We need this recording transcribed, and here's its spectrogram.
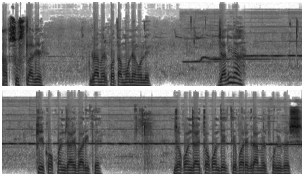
আফসোস লাগে গ্রামের কথা মনে হলে। জানি না কে কখন যায় বাড়িতে। যখন যায় তখন দেখতে পারে গ্রামের পরিবেশ।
